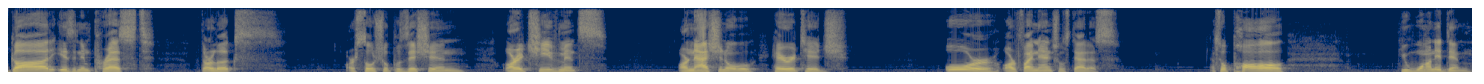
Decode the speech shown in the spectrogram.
God isn't impressed with our looks, our social position, our achievements our national heritage, or our financial status. And so, Paul, he wanted them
